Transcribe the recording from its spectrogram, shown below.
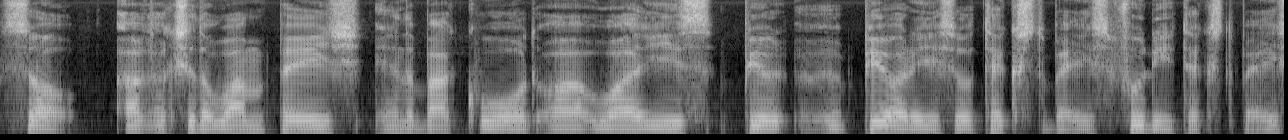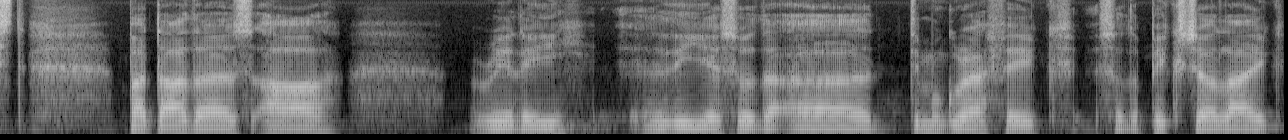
So actually the one page in the backward uh, is pure, purely so text-based, fully text-based, but others are really the so the uh, demographic, so the picture-like,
